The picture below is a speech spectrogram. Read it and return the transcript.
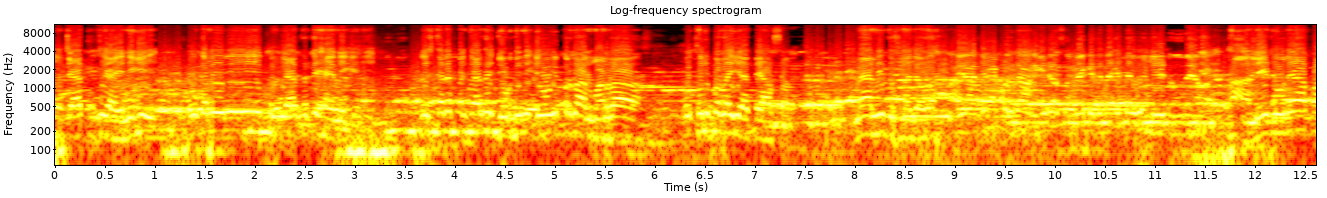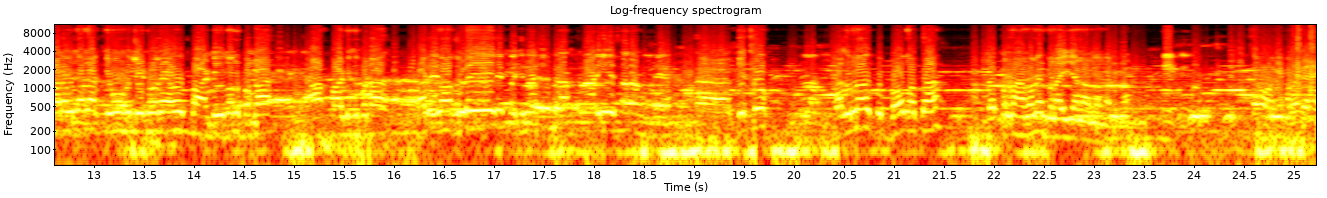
ਪੰਚਾਇਤ ਤੁਸੀਂ ਆਈ ਨਹੀਂਗੀ ਉਹ ਕਹਿੰਦੇ ਵੀ ਪੰਚਾਇਤ ਤੇ ਹੈ ਨਹੀਂਗੀ ਜੀ ਇਸ ਤਰ੍ਹਾਂ ਪੰਚਾਇਤ ਜੁੜਦੀ ਨਹੀਂ ਜੋ ਵੀ ਪ੍ਰਧਾਨ ਬਣਦਾ ਉਹ ਤੁਹਾਨੂੰ ਪਤਾ ਹੀ ਹੈ ਇਤਿਹਾਸ ਦਾ ਮੈਂ ਨਹੀਂ ਦੱਸਣਾ ਚਾਹੁੰਦਾ। ਇਹ ਅੱਜ ਵੀ ਪ੍ਰਧਾਨਗੀ ਦਾ ਸਮੇਂ ਕਿਤੇ ਨਾ ਕਿਤੇ ਉਹ ਲੇਟ ਹੋ ਰਿਹਾ ਵਾ। ਹਾਂ ਲੇਟ ਹੋ ਰਿਹਾ ਪਰ ਉਹਨਾਂ ਦਾ ਕਿਉਂ ਲੇਟ ਹੋ ਰਿਹਾ ਉਹ ਪਾਰਟੀ ਉਹਨਾਂ ਨੂੰ ਪਤਾ ਆਪ ਪਾਰਟੀ ਨੂੰ ਪਤਾ। ਪਰ ਉਹਨਾਂ ਕੋਲੇ ਤੇ ਦੀ ਪ੍ਰਾਰਥਨਾ ਨਾਲ ਹੀ ਇਹ ਸਾਰਾ ਹੋ ਰਿਹਾ। ਅਹ, ਦੇਖੋ ਪਰ ਉਹਨਾਂ ਕੋਲ ਬਹੁਤ ਮਤਾ ਪ੍ਰਧਾਨ ਉਹਨੇ ਬਣਾਈ ਜਾਣਾ ਉਹਨਾਂ ਨਾਲ ਠੀਕ ਹੈ।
